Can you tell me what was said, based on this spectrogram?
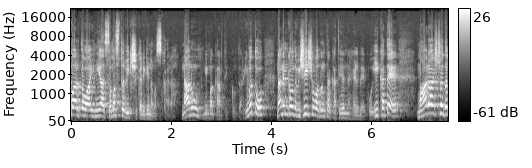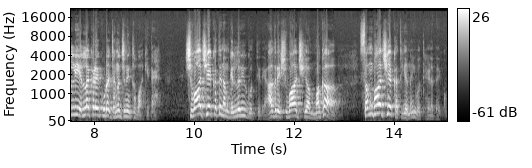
ಭಾರತ ವಾಹಿನಿಯ ಸಮಸ್ತ ವೀಕ್ಷಕರಿಗೆ ನಮಸ್ಕಾರ. ನಾನು ನಿಮ್ಮ ಕಾರ್ತಿಕ್ ಕುಂದರ್ ಇವತ್ತು ನಾನು ನಿಮಗೆ ಒಂದು ವಿಶೇಷವಾದಂಥ ಕಥೆಯನ್ನು ಹೇಳಬೇಕು. ಈ ಕತೆ ಮಹಾರಾಷ್ಟ್ರದಲ್ಲಿ ಎಲ್ಲ ಕಡೆ ಕೂಡ ಜನಜನಿತವಾಗಿದೆ. ಶಿವಾಜಿಯ ಕತೆ ನಮಗೆಲ್ಲರಿಗೂ ಗೊತ್ತಿದೆ. ಆದರೆ ಶಿವಾಜಿಯ ಮಗ ಸಂಭಾಜಿಯ ಕಥೆಯನ್ನು ಇವತ್ತು ಹೇಳಬೇಕು.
